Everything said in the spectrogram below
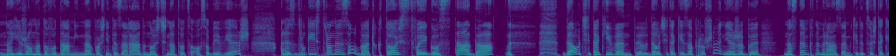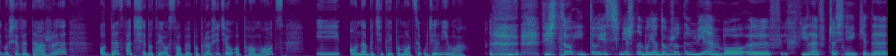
najeżona dowodami na właśnie tę zaradność, na to, co o sobie wiesz, ale z drugiej strony zobacz, ktoś z twojego stada dał ci taki wentyl, dał ci takie zaproszenie, żeby następnym razem, kiedy coś takiego się wydarzy, odezwać się do tej osoby, poprosić ją o pomoc i ona by ci tej pomocy udzieliła. Wiesz co, i to jest śmieszne, bo ja dobrze o tym wiem, bo y, chwilę wcześniej, kiedy,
